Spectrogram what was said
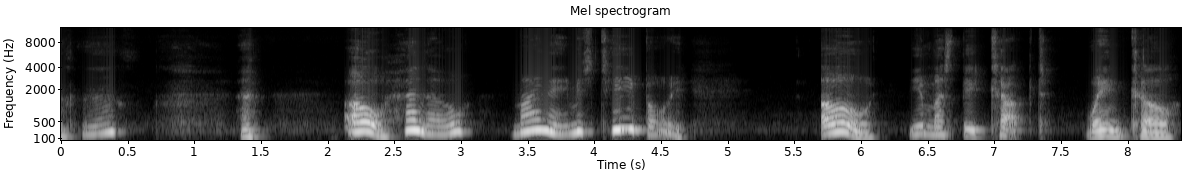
Uh-huh. oh, hello. My name is T-Boy. Oh, you must be Cupped Winkle,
